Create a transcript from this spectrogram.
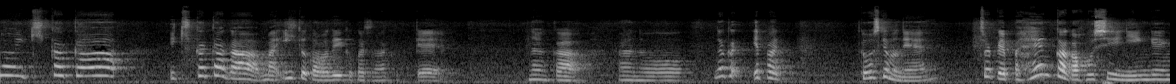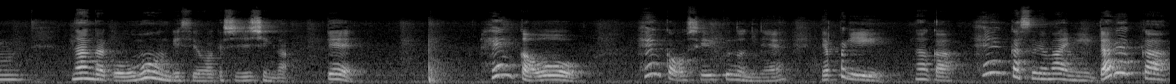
の生き方生き方が、まあ、いいとか悪いとかじゃなくてなんかあのなんかやっぱどうしてもねちょっとやっぱ変化が欲しい人間なんだと思うんですよ私自身が。で変化を変化をしていくのにねやっぱりなんか変化する前に誰か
